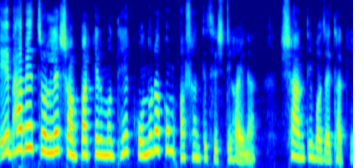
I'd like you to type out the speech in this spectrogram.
এভাবে চললে সম্পর্কের মধ্যে কোনো রকম অশান্তি সৃষ্টি হয় না। শান্তি বজায় থাকে।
